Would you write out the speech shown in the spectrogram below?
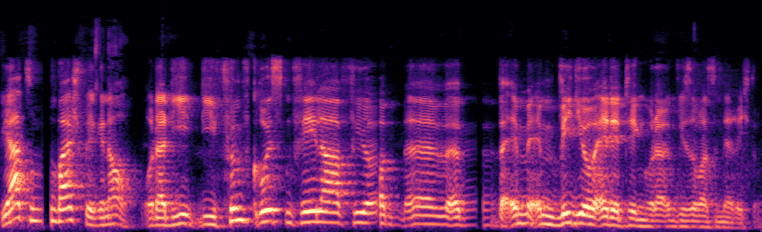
Ja, zum Beispiel, genau. Oder die, die fünf größten Fehler für äh, im, im Video-Editing oder irgendwie sowas in der Richtung.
